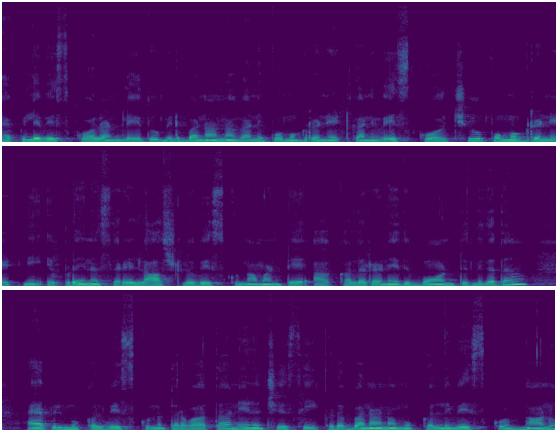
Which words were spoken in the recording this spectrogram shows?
యాపిలే వేసుకోవాలని లేదు. మీరు బనానా కానీ పొమోగ్రనేట్ కానీ వేసుకోవచ్చు. పొమోగ్రనేట్ని ఎప్పుడైనా సరే లాస్ట్లో వేసుకున్నామంటే ఆ కలర్ అనేది బాగుంటుంది కదా. యాపిల్ ముక్కలు వేసుకున్న తర్వాత నేను వచ్చేసి ఇక్కడ బనానా ముక్కల్ని వేసుకుంటున్నాను.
